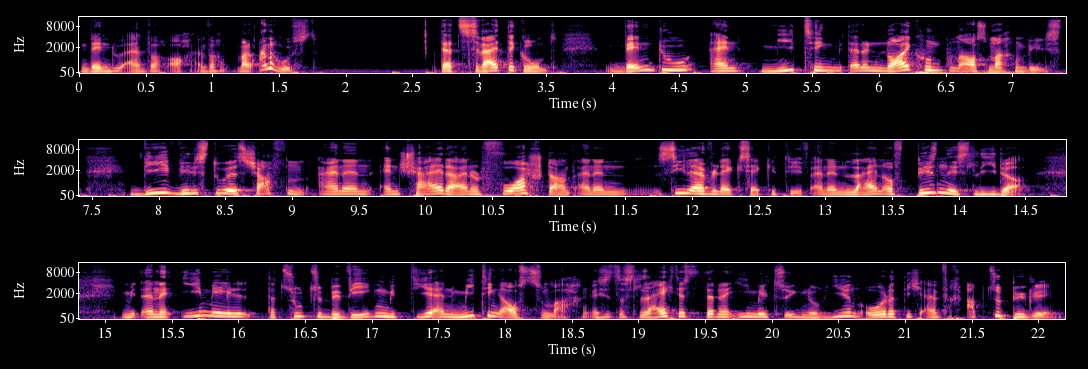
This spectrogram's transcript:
wenn du einfach auch einfach mal anrufst. Der zweite Grund, wenn du ein Meeting mit einem Neukunden ausmachen willst, wie willst du es schaffen, einen Entscheider, einen Vorstand, einen C-Level Executive, einen Line of Business Leader mit einer E-Mail dazu zu bewegen, mit dir ein Meeting auszumachen? Es ist das leichteste, deine E-Mail zu ignorieren oder dich einfach abzubügeln.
